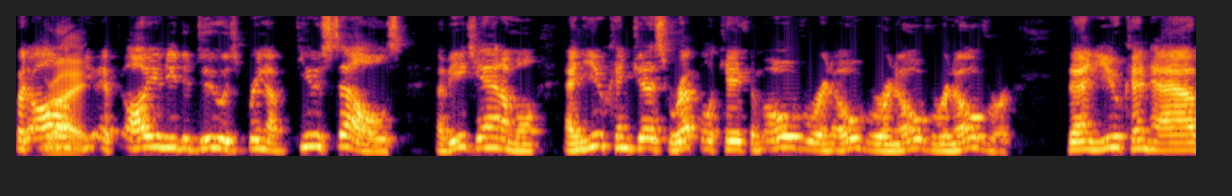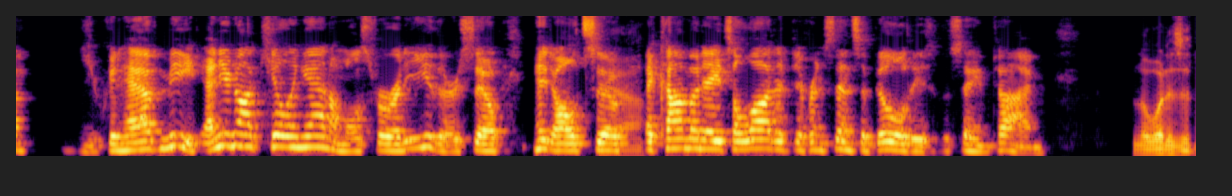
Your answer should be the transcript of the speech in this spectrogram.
But all right. if all you need to do is bring a few cells of each animal, and you can just replicate them over and over and over and over, then you can have you can have meat. And you're not killing animals for it either. So it also yeah. accommodates a lot of different sensibilities at the same time. What is it?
